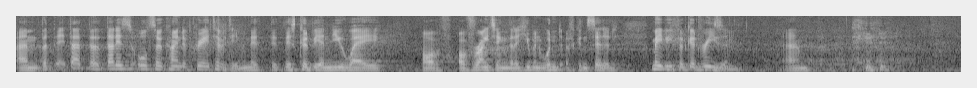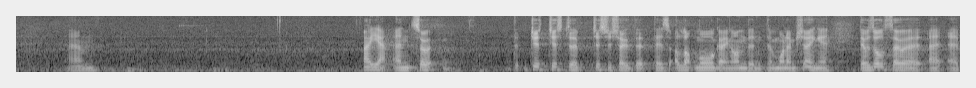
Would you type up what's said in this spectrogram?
Um, but that, that, is also kind of creativity. I mean, this, this could be a new way of, of writing that a human wouldn't have considered, maybe for good reason. Um, um, oh yeah, and so just, just, to, just to show that there's a lot more going on than, than what I'm showing here, there was also a, a,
